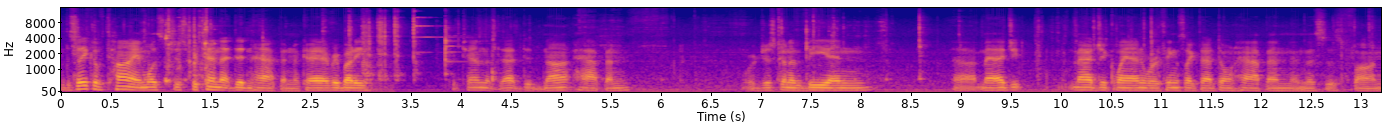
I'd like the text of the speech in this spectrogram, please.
For the sake of time, let's just pretend that didn't happen, okay? Everybody pretend that that did not happen. We're just going to be in uh, magic magic land where things like that don't happen, and this is fun.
